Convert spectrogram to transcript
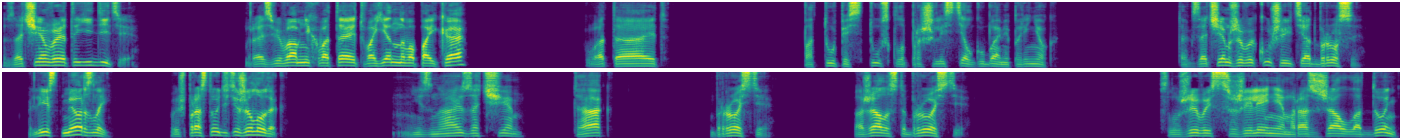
«Зачем вы это едите? Разве вам не хватает военного пайка?» «Хватает». Потупясь, тускло прошелестел губами паренек. «Так зачем же вы кушаете отбросы? Лист мерзлый. Вы ж простудите желудок». «Не знаю, зачем. Так. Бросьте. Пожалуйста, бросьте». Служивый с сожалением разжал ладонь,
